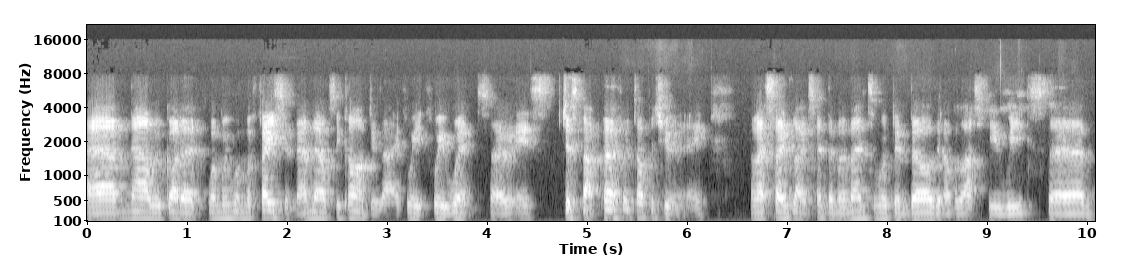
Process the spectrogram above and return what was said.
um, now we've got to when we when we're facing them, they obviously can't do that if we if we win. So it's just that perfect opportunity. And I say, like I said, the momentum we've been building over the last few weeks um,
